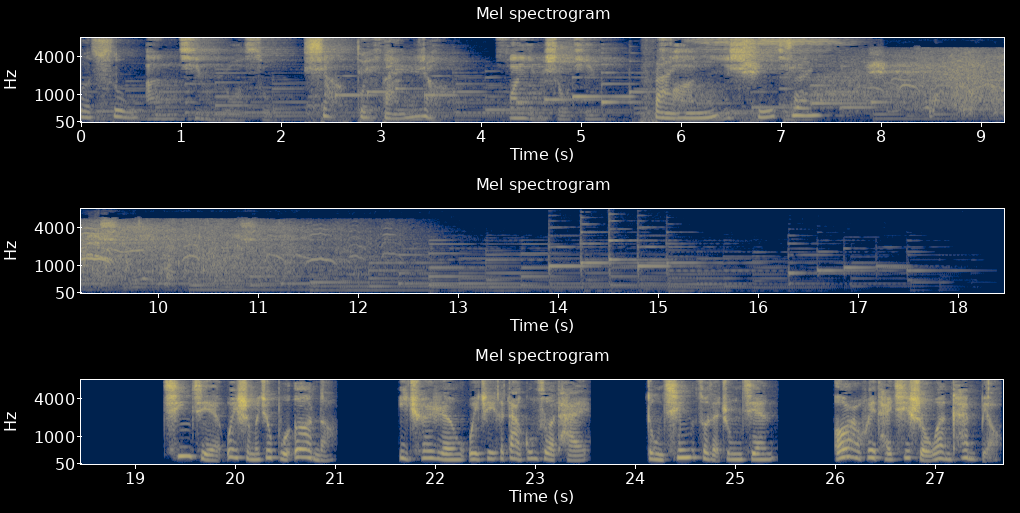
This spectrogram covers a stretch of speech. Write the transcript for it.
若素，安静若素，笑对烦扰。欢迎收听法尼时间。青姐为什么就不饿呢？一圈人围着一个大工作台。董卿坐在中间，偶尔会抬起手腕看表。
